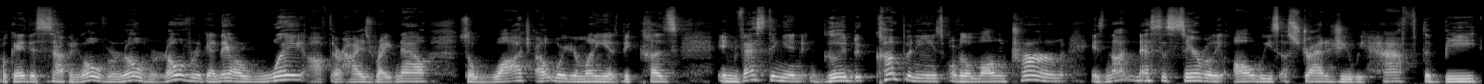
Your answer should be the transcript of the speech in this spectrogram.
Okay, this is happening over and over and over again. They are way off their highs right now. So watch out where your money is because investing in good companies over the long term is not necessarily always a strategy. We have to be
